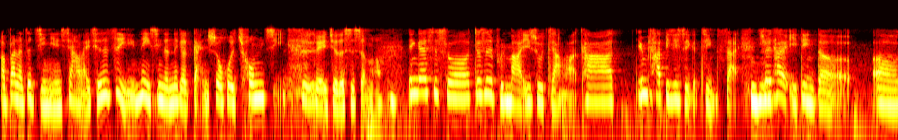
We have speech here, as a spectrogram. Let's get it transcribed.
呃办了这几年下来，其实自己内心的那个感受或冲击，是对，觉得是什么？应该是说，就是普利马艺术奖啊，它因为它毕竟是一个竞赛，嗯、所以它有一定的呃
